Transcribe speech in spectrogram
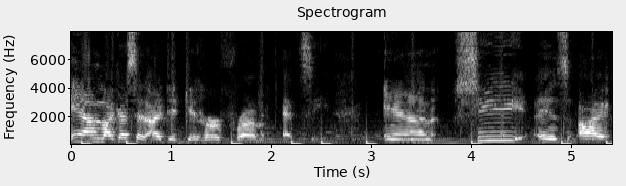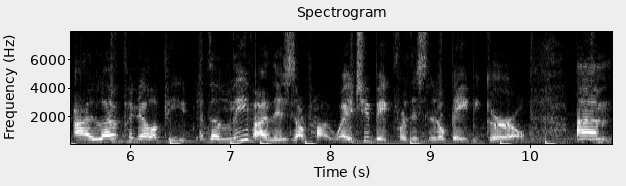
and like I said, I did get her from Etsy. And she is, I, I love Penelope. The Levi, these are probably way too big for this little baby girl. Um,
